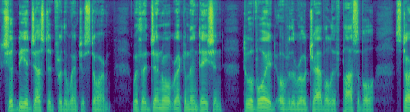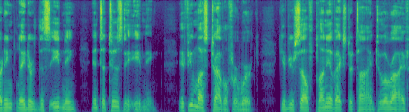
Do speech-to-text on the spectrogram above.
should be adjusted for the winter storm, with a general recommendation to avoid over the road travel if possible, starting later this evening into Tuesday evening. If you must travel for work, give yourself plenty of extra time to arrive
